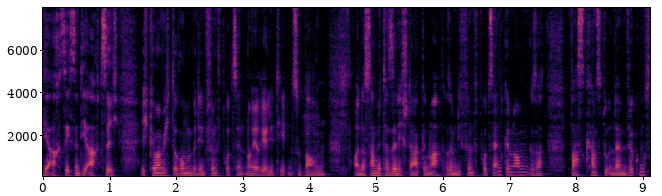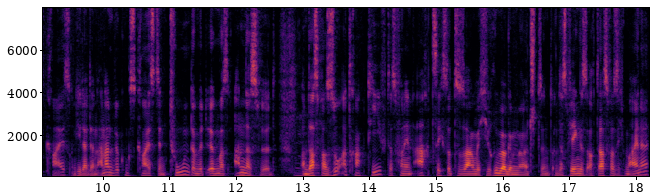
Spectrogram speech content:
die 80 sind die 80. Ich kümmere mich darum, mit den 5% neue Realitäten zu bauen. Mhm. Und das haben wir tatsächlich stark gemacht. Also haben die 5% genommen, gesagt, was kannst du in deinem Wirkungskreis und jeder deinen anderen Wirkungskreis denn tun, damit irgendwas anders wird? Mhm. Und das war so attraktiv, dass von den 80 sozusagen welche rübergemerged sind. Und deswegen ist auch das, was ich meine,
